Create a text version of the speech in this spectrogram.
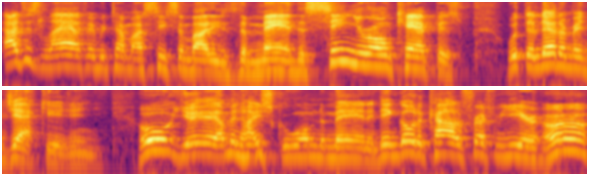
I just laugh every time I see somebody's the man, the senior on campus with the Letterman jacket and oh yeah, I'm in high school, I'm the man, and then go to college freshman year. Huh?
